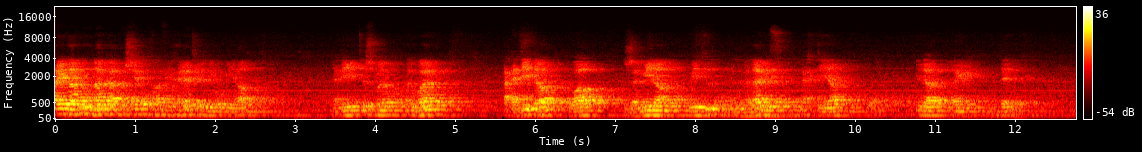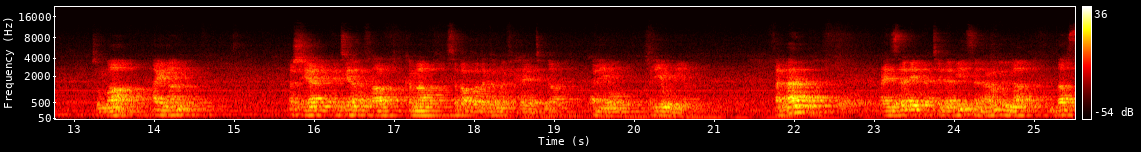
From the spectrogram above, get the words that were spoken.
أيضا هناك أشياء أخرى في حياتنا اليومية يعني تشمل ألوان عديدة وجميلة مثل الملابس الأحذية إلى غير ذلك. ثم أيضا أشياء كثيرة أخرى كما سبق وذكرنا في حياتنا. اليوم اليومية. الآن أعزائي التلاميذ سنعود إلى درس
